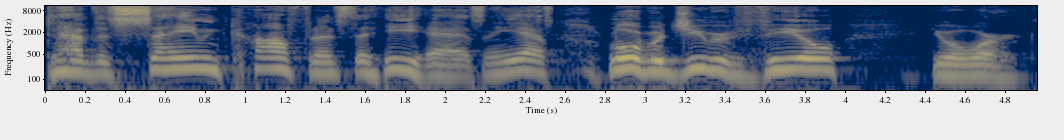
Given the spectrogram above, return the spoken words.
to have the same confidence that he has. And he asks, Lord, would you reveal your work?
